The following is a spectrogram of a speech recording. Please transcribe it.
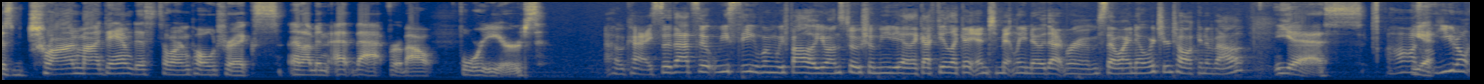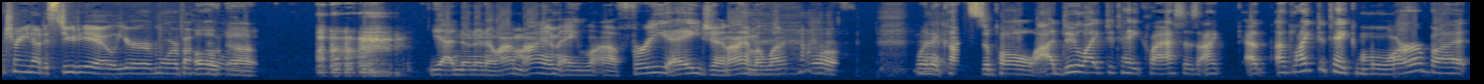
just trying my damnedest to learn pole tricks. And I've been at that for about four years. Okay, so that's what we see when we follow you on social media. Like, I feel like I intimately know that room, so I know what you're talking about. Yes. Oh, Yeah. so you don't train at a studio. You're more of a Oh no. yeah, no, no, no. I'm I am a, a free agent. I am a lone wolf when it comes to pole. I do like to take classes. I I'd, I'd like to take more, but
